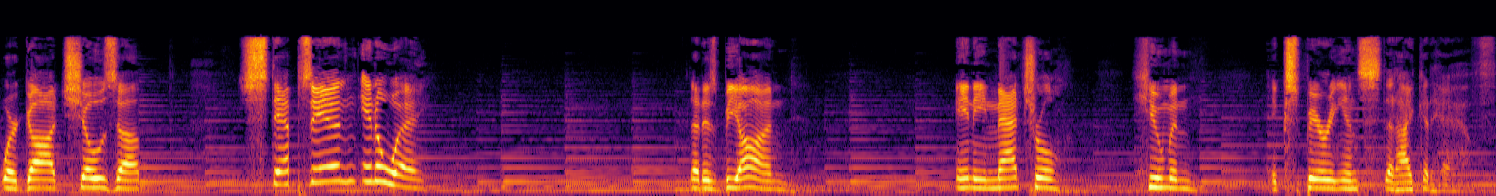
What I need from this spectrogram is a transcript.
where God shows up, steps in in a way that is beyond any natural human experience that I could have.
